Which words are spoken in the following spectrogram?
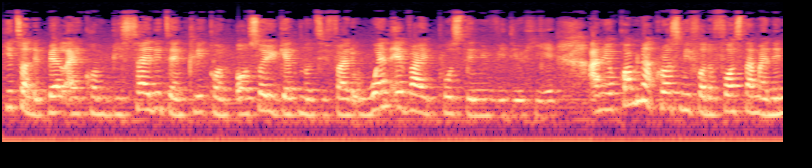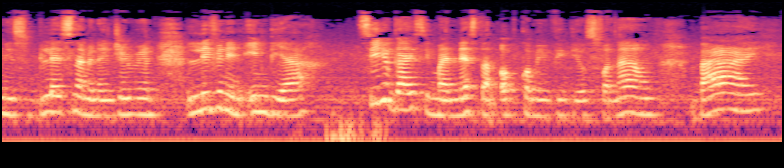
Hit on the bell icon beside it and click on also you get notified whenever i post a new video here. And you're coming across me for the first time my name is blessing I'm a Nigerian living in India. See you guys in my next and upcoming videos. For now, bye.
